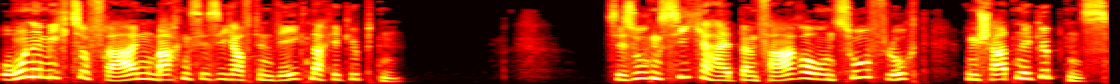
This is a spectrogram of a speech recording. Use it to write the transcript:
Ohne mich zu fragen, machen sie sich auf den Weg nach Ägypten. Sie suchen Sicherheit beim Pharao und Zuflucht im Schatten Ägyptens.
